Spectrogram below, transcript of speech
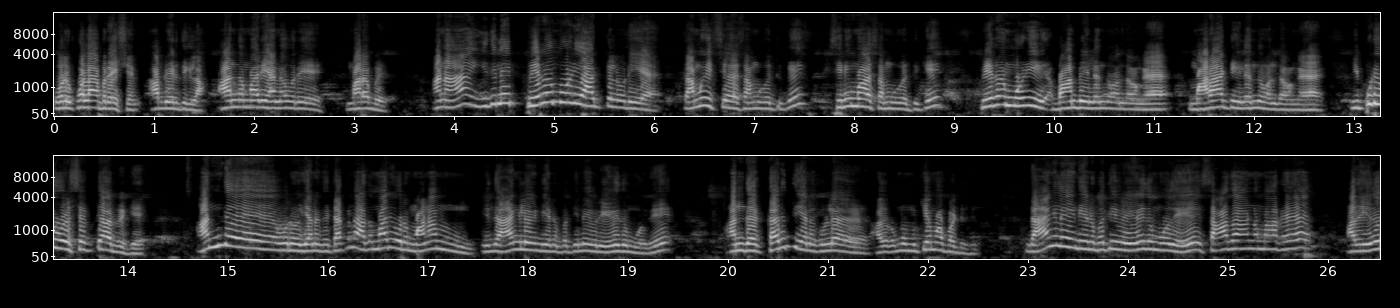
ஒரு கொலாபரேஷன் அப்படி எடுத்துக்கலாம். அந்த மாதிரியான ஒரு மரபு. ஆனால் இதிலே பிறமொழி ஆட்களுடைய தமிழ் சமூகத்துக்கு சினிமா சமூகத்துக்கு பிறமொழி பாம்பேலேருந்து வந்தவங்க மராட்டியிலேருந்து வந்தவங்க இப்படி ஒரு செக்டார் இருக்குது அந்த ஒரு எனக்கு டக்குன்னு அது மாதிரி ஒரு மனம் இந்த ஆங்கிலோ இந்தியனை பற்றின இவர் எழுதும்போது அந்த கருத்து எனக்குள்ள அது ரொம்ப முக்கியமாக பட்டுது. இந்த ஆங்கிலோ இந்தியனை பற்றி இவர் எழுதும்போது சாதாரணமாக அதை ஏதோ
